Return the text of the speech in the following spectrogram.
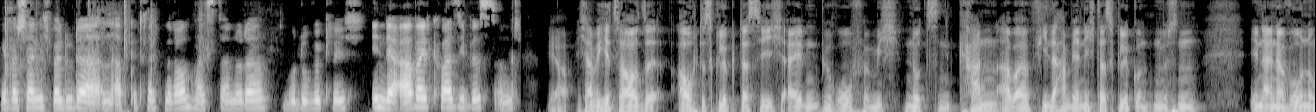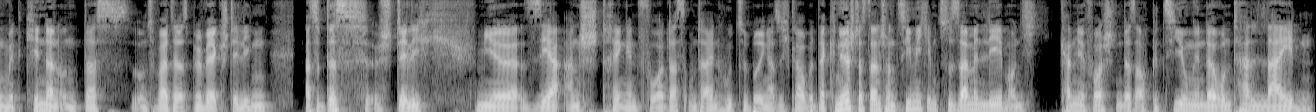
ja, wahrscheinlich, weil du da einen abgetrennten Raum hast dann, oder? Wo du wirklich in der Arbeit quasi bist und ja, ich habe hier zu Hause auch das Glück, dass ich ein Büro für mich nutzen kann, aber viele haben ja nicht das Glück und müssen in einer Wohnung mit Kindern und das und so weiter das bewerkstelligen. Also das stelle ich mir sehr anstrengend vor, das unter einen Hut zu bringen. Also ich glaube, da knirscht das dann schon ziemlich im Zusammenleben und ich kann mir vorstellen, dass auch Beziehungen darunter leiden.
